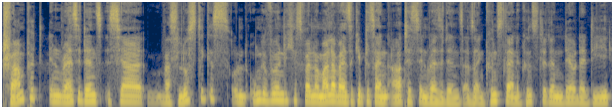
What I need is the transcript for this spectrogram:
Trumpet in Residence ist ja was Lustiges und Ungewöhnliches, weil normalerweise gibt es einen Artist in Residence, also ein Künstler, eine Künstlerin, der oder die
